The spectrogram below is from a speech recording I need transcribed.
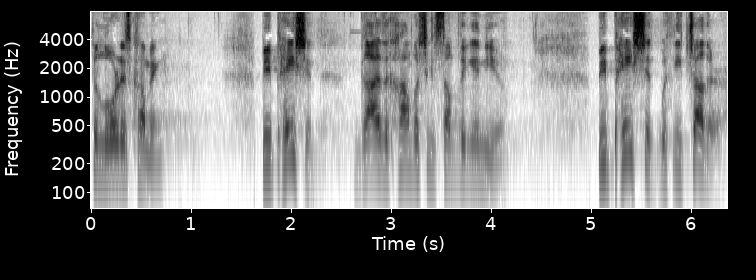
the Lord is coming. Be patient. God is accomplishing something in you. Be patient with each other.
